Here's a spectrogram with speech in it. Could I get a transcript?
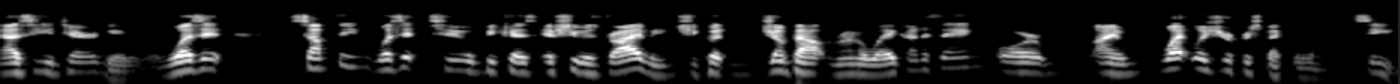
as he interrogated her? Was it something was it to because if she was driving she couldn't jump out and run away kind of thing or I what was your perspective on that scene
